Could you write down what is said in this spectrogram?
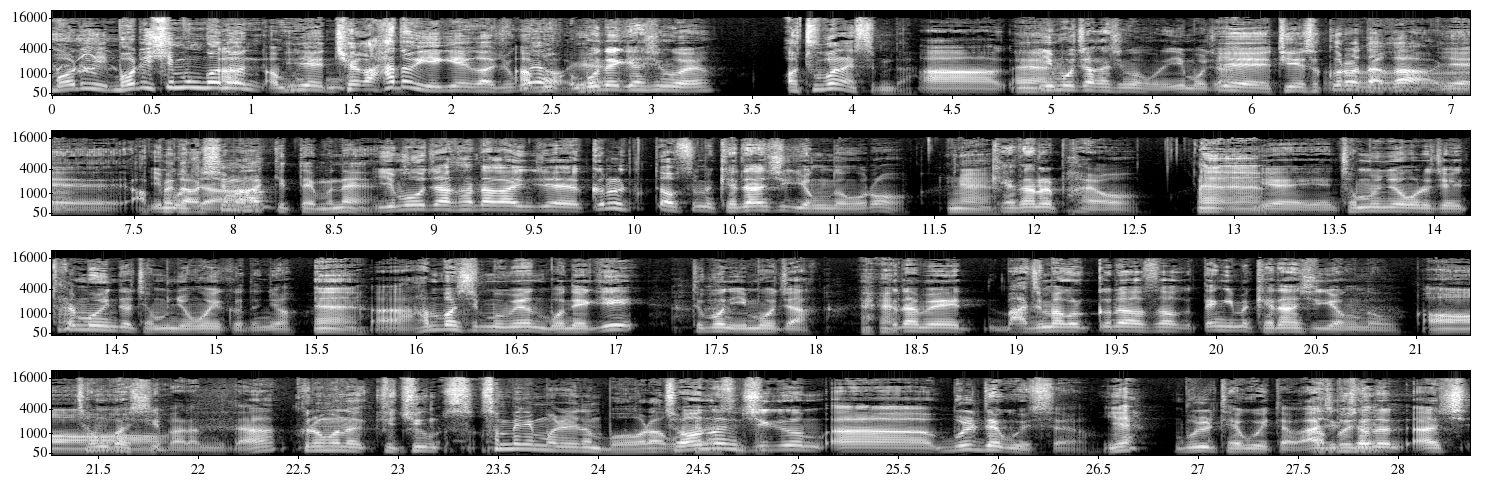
머리 머리 심은 거는 아, 아, 뭐- 제가 하도 아, 얘기해가지고요 뭐, 모내기 하신 거예요? 두번 했습니다 아, 예. 이모작 하신 거구나, 이모작. 예, 뒤에서 끌어다가 어, 예 앞에다가 이모작. 심어놨기 때문에 이모작 하다가 이제 끊을 데 없으면 계단식 영농으로 네. 계단을 파요. 예, 예. 예, 예. 전문 용어로 저희 탈모인들 전문 용어 있거든요. 예. 아, 한 번 심으면 모내기, 두 번 이모작. 그다음에 마지막으로 끊어서 땡기면 계단식 영농. 어. 참고하시기 바랍니다. 그러면은 그 지금 서- 선배님 머리는 뭐라고? 저는 표현하십니까? 지금 아, 물 대고 있어요. 예? 물 대고 있다고. 아직 물 저는 아, 시-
